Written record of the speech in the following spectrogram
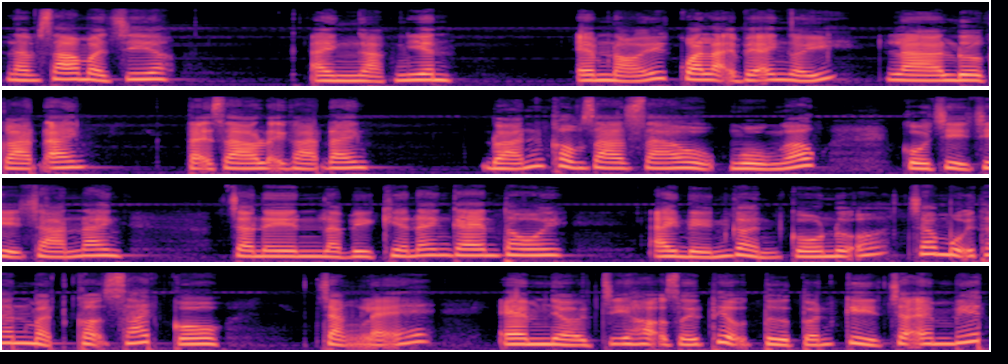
làm sao mà chia? Anh ngạc nhiên. Em nói qua lại với anh ấy là lừa gạt anh. Tại sao lại gạt anh? Đoán không ra sao, ngu ngốc. Cô chỉ chỉ chán anh. Cho nên là vì khiến anh ghen thôi. Anh đến gần cô nữa, cho mũi thân mật cọ sát cô. Chẳng lẽ em nhờ chị họ giới thiệu từ Tuấn Kỳ cho em biết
